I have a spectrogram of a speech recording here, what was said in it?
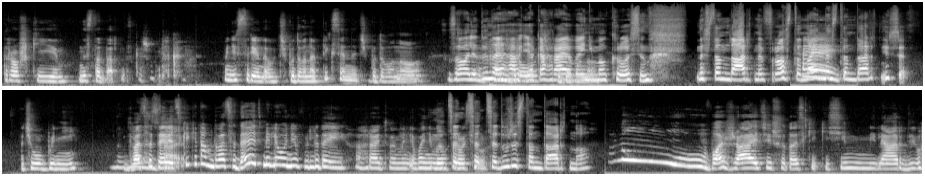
трошки нестандартне, скажімо так. Мені все рівно, чи буде вона піксельна, чи буде воно. Сказала людина, яка, яка грає в воно. Animal Crossing. Нестандартне, просто Гей! найнестандартніше. А чому б ні? Ну, 29, скільки там? 29 мільйонів людей грають в Animal в Animal Ну, це, Crossing? це, це дуже стандартно. Ну, вважаючи, що там скільки 7 мільярдів.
